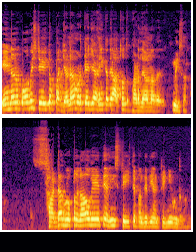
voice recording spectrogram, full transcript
ਇਹਨਾਂ ਨੂੰ ਕਹੋ ਵੀ ਸਟੇਜ ਤੋਂ ਭੱਜਣ ਨਾ ਮੁੜ ਕੇ ਜੇ ਅਸੀਂ ਕਦੇ ਹੱਥ ਹੁੱਥ ਫੜ ਲਿਆ ਉਹਨਾਂ ਦਾ। ਨਹੀਂ ਸਰ। ਸਾਡਾ ਗਰੁੱਪ ਲਗਾਓਗੇ ਤੇ ਅਸੀਂ ਸਟੇਜ ਤੇ ਬੰਦੇ ਦੀ ਐਂਟਰੀ ਨਹੀਂ ਹੋਣ ਦੇਵਾਂਗੇ।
